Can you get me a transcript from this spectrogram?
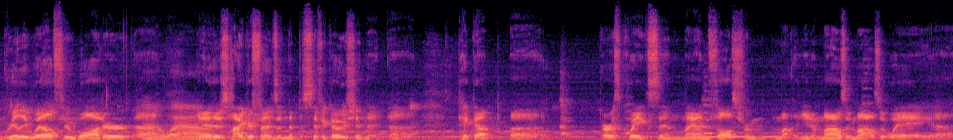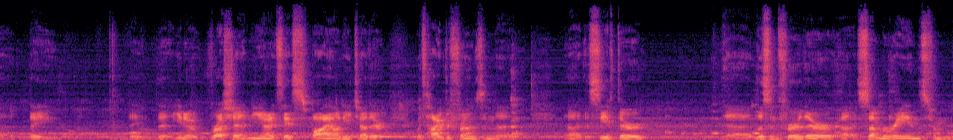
really well through water. Uh, Oh, wow. You know, there's hydrophones in the Pacific Ocean that uh, pick up uh, earthquakes and landfalls from you know miles and miles away. Uh, they, they, the, you know, Russia and the United States spy on each other with hydrophones in the uh, to see if they're uh, listen for their uh, submarines from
